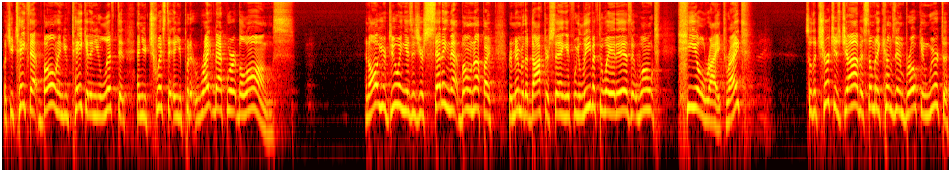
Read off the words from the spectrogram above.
But you take that bone and you take it and you lift it and you twist it and you put it right back where it belongs. And all you're doing is, is you're setting that bone up. I remember the doctor saying, if we leave it the way it is, it won't heal right, right? So the church's job is somebody comes in broken, we're to,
